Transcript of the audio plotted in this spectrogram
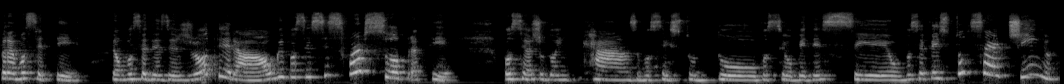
para você ter. Então, você desejou ter algo e você se esforçou para ter. Você ajudou em casa, você estudou, você obedeceu, você fez tudo certinho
